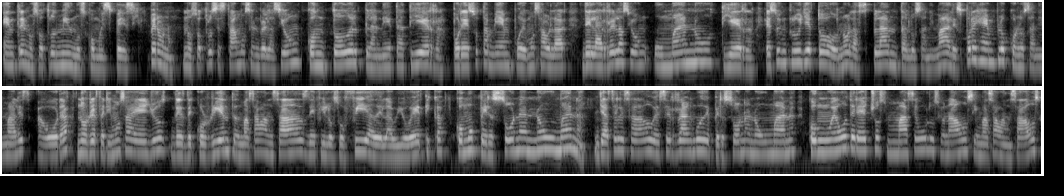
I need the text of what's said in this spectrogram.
entre nosotros mismos como especie. Pero no, nosotros estamos en relación con todo el planeta Tierra. Por eso también podemos hablar de la relación humano-tierra. Eso incluye todo, ¿no? Las plantas, los animales. Por ejemplo, con los animales ahora nos referimos a ellos desde corrientes más avanzadas de filosofía, de la bioética, como persona no humana. Ya se les ha dado ese rango de persona no humana con nuevos derechos más evolucionados y más avanzados.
